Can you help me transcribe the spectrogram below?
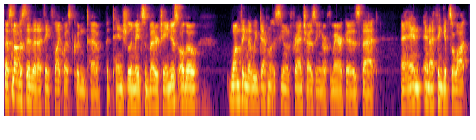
That's not to say that I think FlyQuest couldn't have potentially made some better changes. Although one thing that we've definitely seen with franchising in North America is that, and and I think it's a lot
